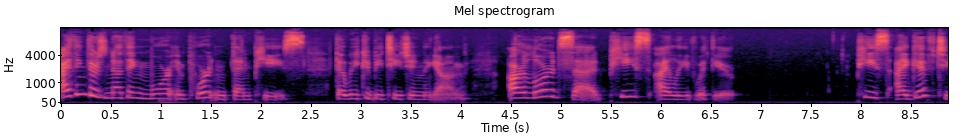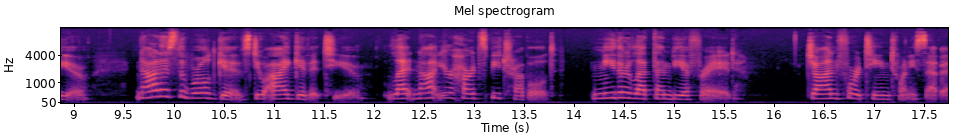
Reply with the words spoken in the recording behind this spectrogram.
I think there's nothing more important than peace that we could be teaching the young. Our Lord said, Peace I leave with you. Peace I give to you. Not as the world gives, do I give it to you. Let not your hearts be troubled, neither let them be afraid. John 14, 27.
